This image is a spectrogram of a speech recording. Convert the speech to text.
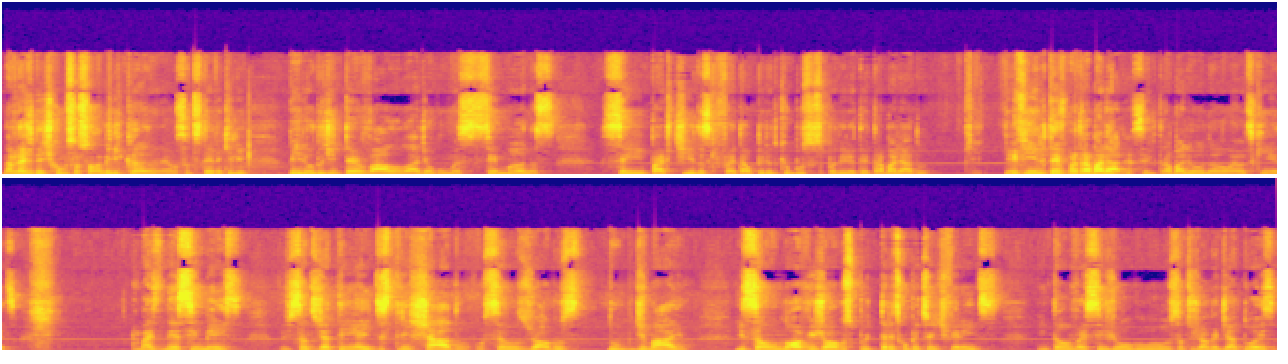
Na verdade, desde que começou a Sul-Americana, né? O Santos teve aquele período de intervalo lá de algumas semanas sem partidas, que foi até o período que o Bustos poderia ter trabalhado. Enfim, ele teve para trabalhar, né? Se ele trabalhou ou não é outros 500. Mas nesse mês, o Santos já tem aí destrinchado os seus jogos do, de maio. E são nove jogos por três competições diferentes. Então vai ser jogo. O Santos joga dia 2,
